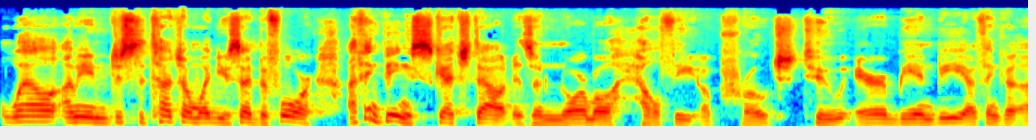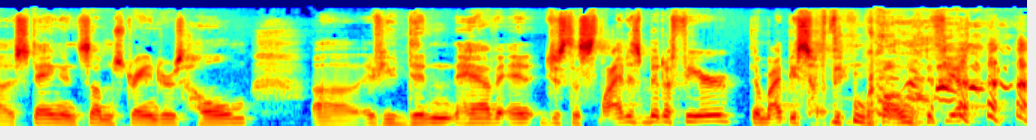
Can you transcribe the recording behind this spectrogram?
Well, I mean, just to touch on what you said before, I think being sketched out is a normal, healthy approach to Airbnb. I think uh, staying in some stranger's home, uh, if you didn't have just the slightest bit of fear, there might be something wrong with you.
